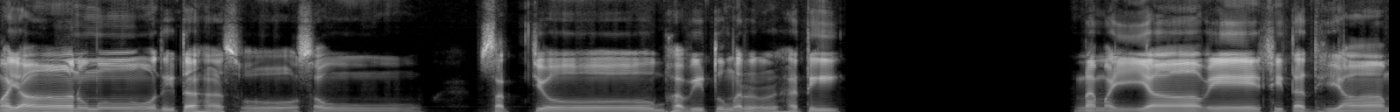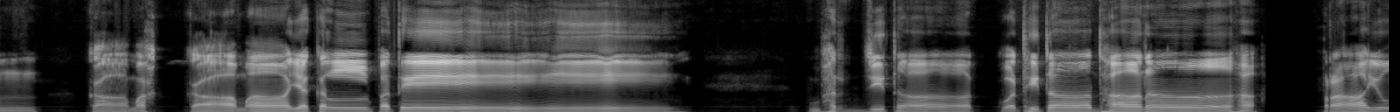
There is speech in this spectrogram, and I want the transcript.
मयानुमोदितः सोऽसौ सत्यो भवितुमर्हति। न मय्यावेशितधियाम् कामः कामाय कल्पते। भर्जिता क्वथिता धानाः प्रायो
